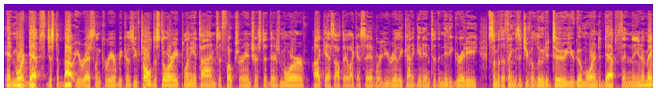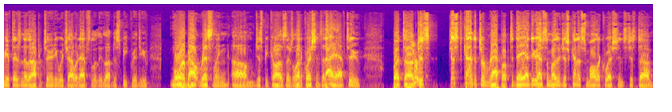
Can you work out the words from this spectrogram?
in more depth just about your wrestling career because you've told the story plenty of times. If folks are interested, there's more podcasts out there, like I said, where you really kind of get into the nitty gritty. Some of the things that you've alluded to, you go more into depth. And, you know, maybe if there's another opportunity, which I would absolutely love to speak with you more about wrestling, um, just because there's a lot of questions that I have too. But uh, sure. just just kind of to wrap up today, I do have some other just kind of smaller questions. Just um,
